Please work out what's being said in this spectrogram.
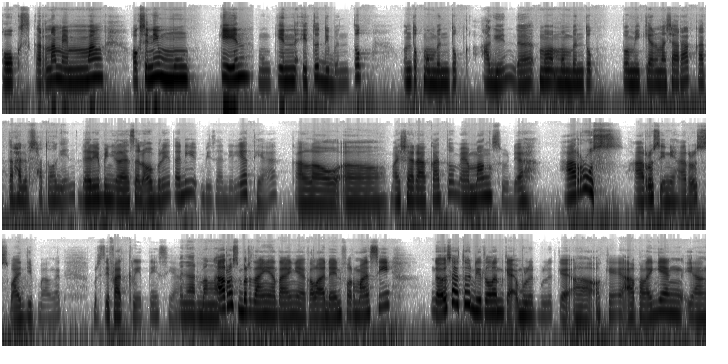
hoax karena memang hoax ini mungkin mungkin itu dibentuk untuk membentuk agenda me- membentuk pemikiran masyarakat terhadap satu agenda dari penjelasan Obri tadi bisa dilihat ya kalau eh, masyarakat tuh memang sudah harus harus ini harus wajib banget bersifat kritis ya. benar banget Harus bertanya-tanya kalau ada informasi nggak usah tuh ditelan kayak bulat-bulat kayak ah, oke apalagi yang yang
